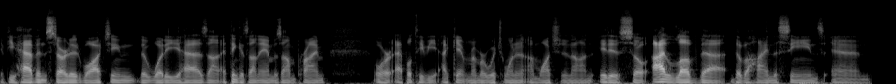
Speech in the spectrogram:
if you haven't started watching the what he has on i think it's on amazon prime or apple tv i can't remember which one i'm watching it on it is so i love that the behind the scenes and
